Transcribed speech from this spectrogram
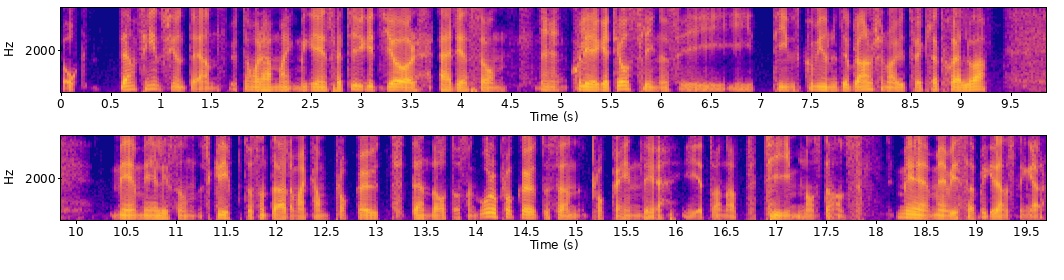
Och den finns ju inte än, utan vad det här migreringsverktyget gör är det som eh, en kollega till oss, Linus, i, i Teams community-branschen har utvecklat själva med, med liksom skript och sånt där, där man kan plocka ut den data som går att plocka ut och sen plocka in det i ett annat team någonstans med, med vissa begränsningar.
